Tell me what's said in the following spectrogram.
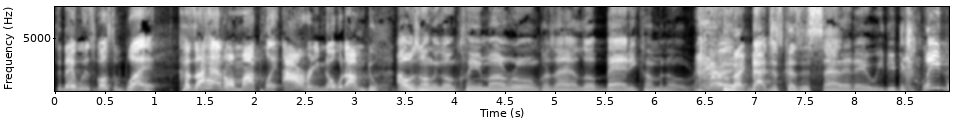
Today we were supposed to what? Because I had on my plate. I already know what I'm doing. I was only gonna clean my room because I had a little baddie coming over. Right. like not just because it's Saturday, we need to clean.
